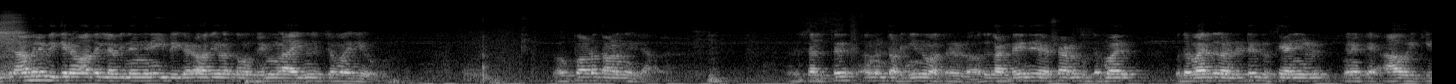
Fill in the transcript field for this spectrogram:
ഇസ്ലാമിലെ ഭീകരവാദമല്ല പിന്നെ എങ്ങനെ ഈ ഭീകരവാദികളൊക്കെ മുസ്ലിമുകളായി എന്ന് വെച്ച മാതിരിയാവും. വകുപ്പ് അവിടെ കാണുന്നില്ല. ഒരു സ്ഥലത്ത് അങ്ങനെ തുടങ്ങിയെന്ന് മാത്രമേ ഉള്ളൂ. അത് കണ്ടതിന് ശേഷമാണ് ബുദ്ധന്മാർ ബുദ്ധന്മാരത് കണ്ടിട്ട് ക്രിസ്ത്യാനികൾ ഇങ്ങനെയൊക്കെ ആ ഒഴുക്കി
